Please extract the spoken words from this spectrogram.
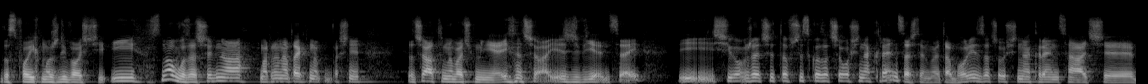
do swoich możliwości. I znowu zaczyna Marlena tak właśnie zaczęła trenować mniej, zaczęła jeść więcej i siłą rzeczy to wszystko zaczęło się nakręcać. Ten metabolizm zaczął się nakręcać, e,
